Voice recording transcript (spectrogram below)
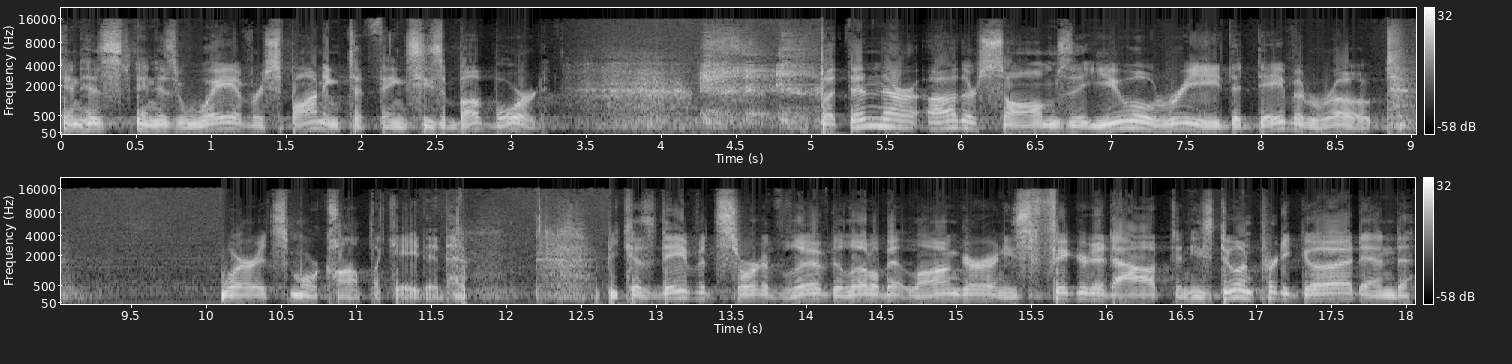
in his, in his way of responding to things. He's above board. But then there are other Psalms that you will read that David wrote where it's more complicated. Because David sort of lived a little bit longer and he's figured it out and he's doing pretty good and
